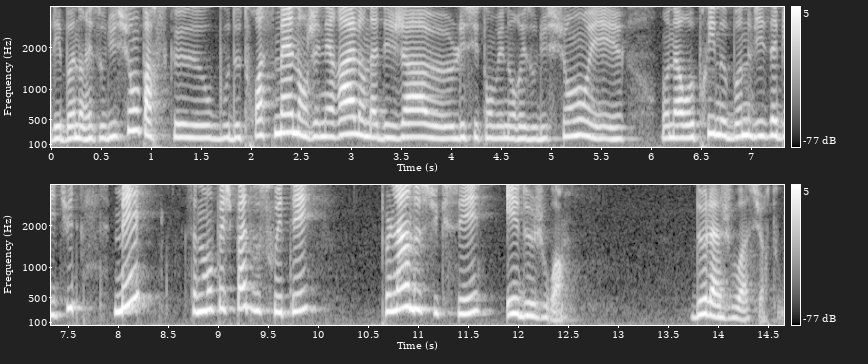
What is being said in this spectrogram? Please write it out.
les bonnes résolutions parce que au bout de trois semaines, en général, on a déjà euh, laissé tomber nos résolutions et on a repris nos bonnes vieilles habitudes. Mais ça ne m'empêche pas de vous souhaiter plein de succès et de joie. De la joie surtout.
